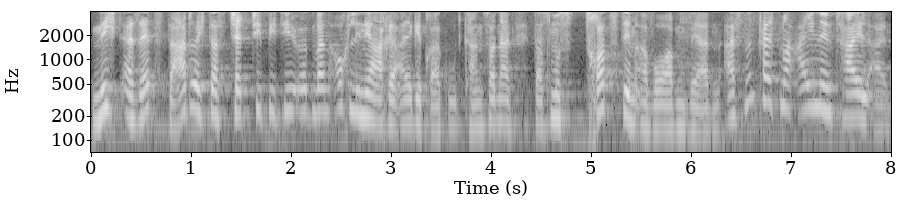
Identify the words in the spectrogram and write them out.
nicht ersetzt dadurch, dass ChatGPT irgendwann auch lineare Algebra gut kann, sondern das muss trotzdem erworben werden. Es nimmt halt nur einen Teil ein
